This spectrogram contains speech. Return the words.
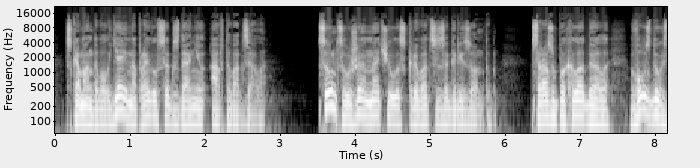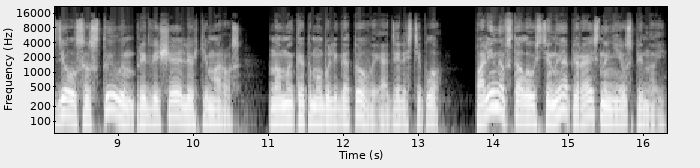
— скомандовал я и направился к зданию автовокзала. Солнце уже начало скрываться за горизонтом. Сразу похолодало, воздух сделался стылым, предвещая легкий мороз. Но мы к этому были готовы и оделись тепло. Полина встала у стены, опираясь на нее спиной.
